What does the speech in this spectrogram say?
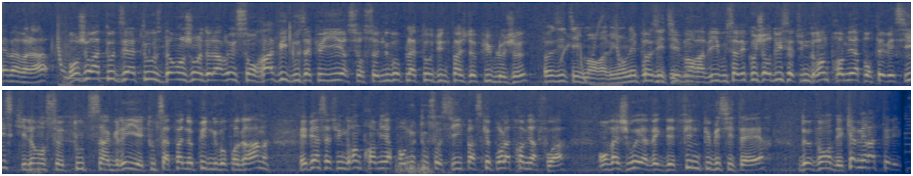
Eh ben voilà. Bonjour à toutes et à tous. Danjon et Delarue sont ravis de vous accueillir sur ce nouveau plateau d'une page de pub le jeu. Positivement ravis, on est Positivement ravis. Vous savez qu'aujourd'hui c'est une grande première pour TV6 qui lance toute sa grille et toute sa panoplie de nouveaux programmes. Eh bien c'est une grande première pour nous tous aussi parce que pour la première fois, on va jouer avec des films publicitaires devant des caméras de télévision.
